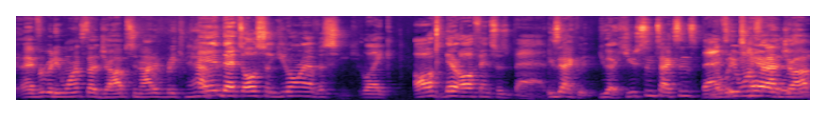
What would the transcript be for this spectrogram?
everybody wants that job, so not everybody can have And it. that's also you don't have a like off their offense was bad. Exactly. You got Houston Texans. That's Nobody a wants that job.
